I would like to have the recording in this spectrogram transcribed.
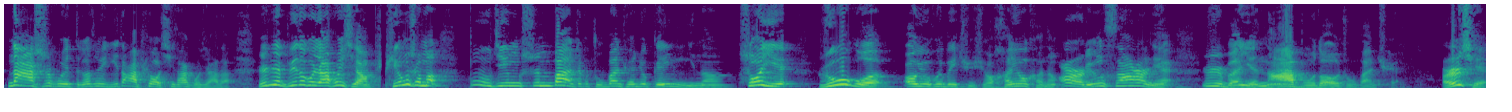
那是会得罪一大票其他国家的。人家别的国家会想，凭什么不经申办这个主办权就给你呢？所以，如果奥运会被取消，很有可能二零三二年日本也拿不到主办权，而且。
